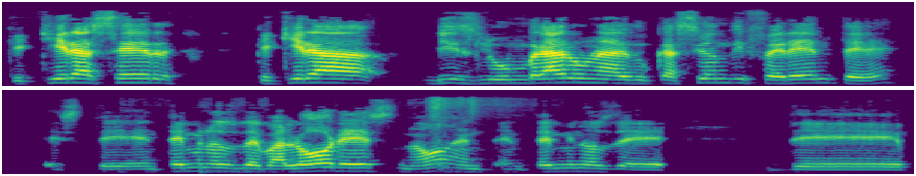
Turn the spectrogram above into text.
que quiera hacer, que quiera vislumbrar una educación diferente, este, en términos de valores, ¿no? en términos de, de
